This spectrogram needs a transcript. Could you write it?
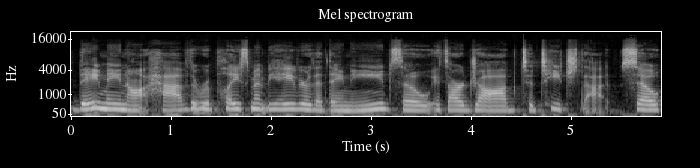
they may not have the replacement behavior that they need. So it's our job to teach that. So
